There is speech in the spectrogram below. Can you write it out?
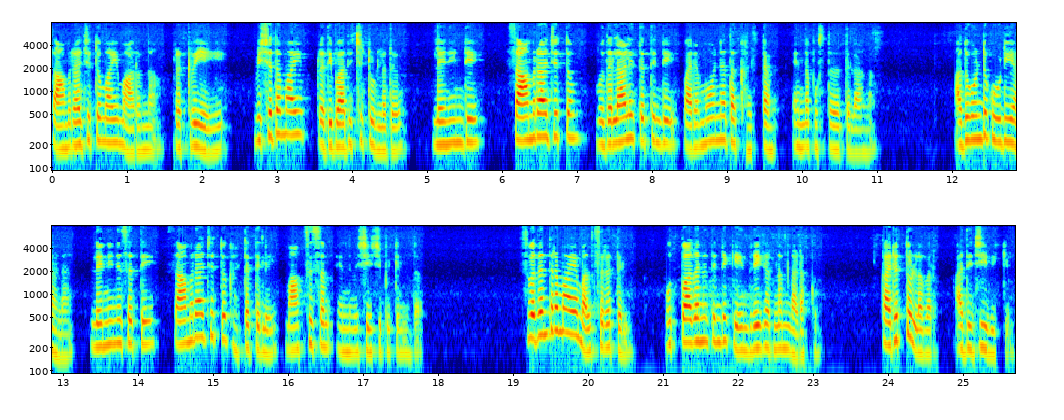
സാമ്രാജ്യത്വമായി മാറുന്ന പ്രക്രിയയെ വിശദമായി പ്രതിപാദിച്ചിട്ടുള്ളത് ലെനിന്റെ സാമ്രാജ്യത്വം മുതലാളിത്തത്തിന്റെ പരമോന്നത ഘട്ടം എന്ന പുസ്തകത്തിലാണ്. അതുകൊണ്ട് കൂടിയാണ് ലെനിനിസത്തെ സാമ്രാജ്യത്വ ഘട്ടത്തിലെ മാർക്സിസം എന്ന് വിശേഷിപ്പിക്കുന്നത്. സ്വതന്ത്രമായ മത്സരത്തിൽ ഉത്പാദനത്തിന്റെ കേന്ദ്രീകരണം നടക്കും. കരുത്തുള്ളവർ അതിജീവിക്കും.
